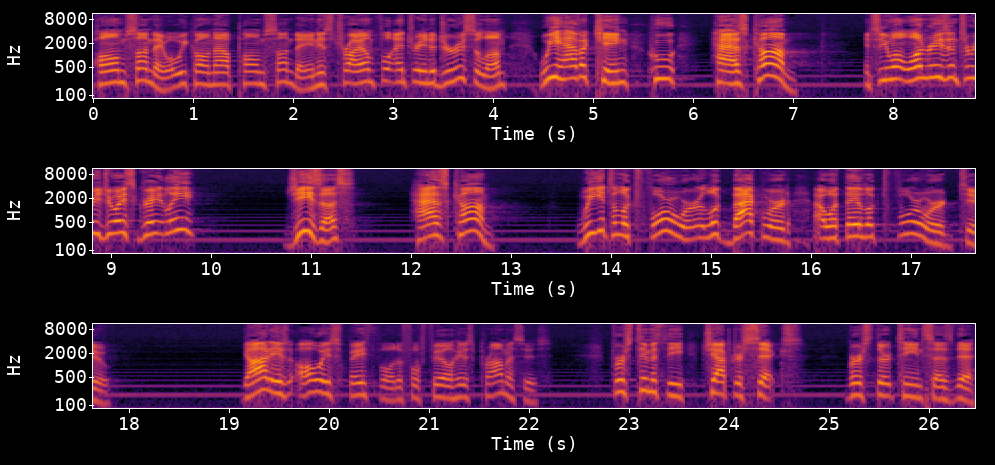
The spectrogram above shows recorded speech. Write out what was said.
Palm Sunday, what we call now Palm Sunday. In his triumphal entry into Jerusalem, we have a king who has come. And so you want one reason to rejoice greatly? Jesus has come. We get to look forward, look backward at what they looked forward to. God is always faithful to fulfill his promises. 1 Timothy chapter 6 verse 13 says this.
